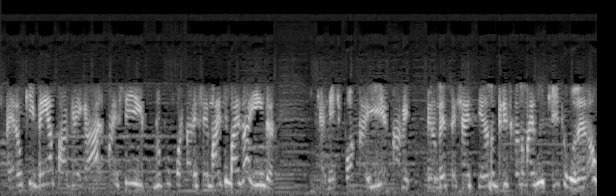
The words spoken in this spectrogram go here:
espero que venha para agregar para esse grupo fortalecer mais e mais ainda. Que a gente possa ir, sabe, pelo menos fechar esse ano beliscando mais um título, né não?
